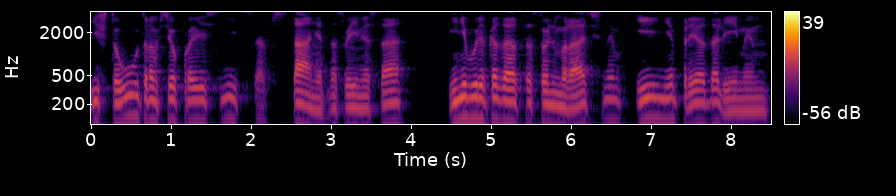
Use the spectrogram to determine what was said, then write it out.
и что утром все прояснится, встанет на свои места и не будет казаться столь мрачным и непреодолимым.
